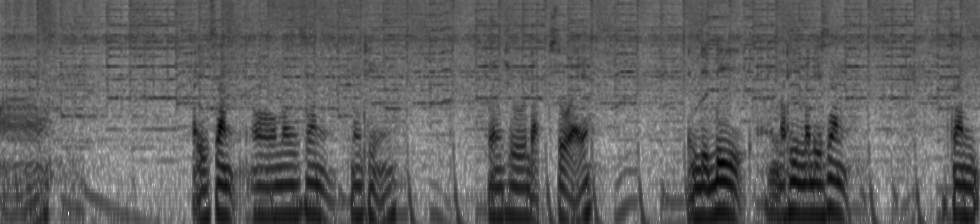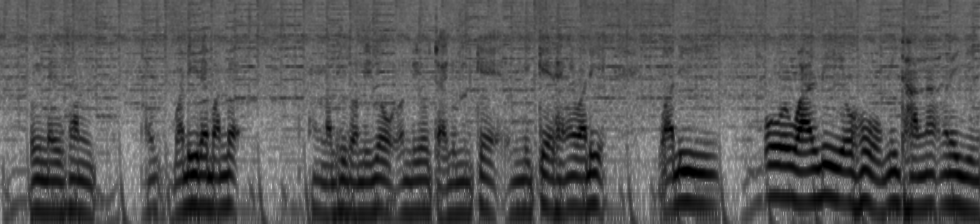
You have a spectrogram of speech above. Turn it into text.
มาไอซันโอ้ไม่ซันไม่ถึงเชนชูดักสวยเป็นดีดีมาที่มาดิสันซันวิ่งมาดิสันวาดีได้บอลด้วยให้มาที่โรนดิโยโรนดิโยจ่ายลูมิเก้ลูมิเก้แทงให้วาดีวาดี โอ้ยวาดีโอ้โหมีทันนะไม่ได้ยิง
